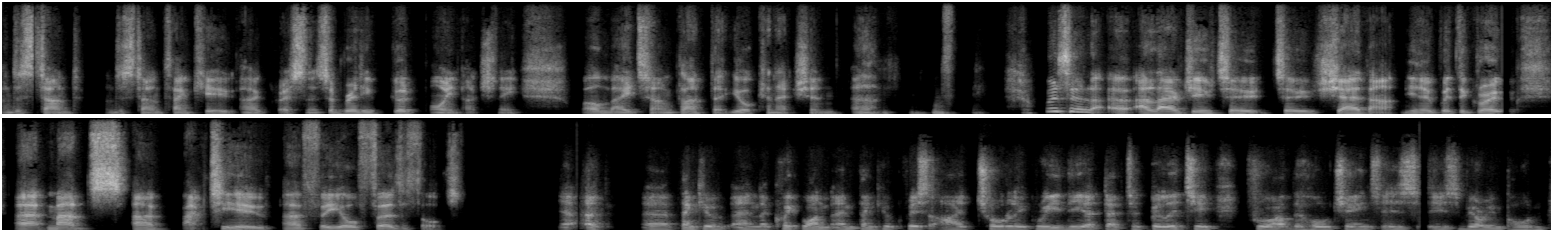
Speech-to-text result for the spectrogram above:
Understand, understand. Thank you, uh, Chris. And it's a really good point, actually. Well made. So I'm glad that your connection um, was al- allowed you to to share that, you know, with the group. Uh, Mads, uh, back to you uh, for your further thoughts. Yeah, uh, uh, thank you. And a quick one, and thank you, Chris. I totally agree. The adaptability throughout the whole change is is very important.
